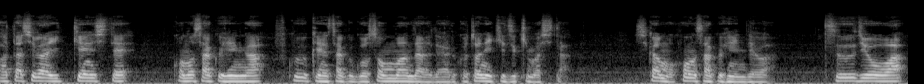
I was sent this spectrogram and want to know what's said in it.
私は一見してこの作品が福建作五尊曼荼羅であることに気づきました。しかも本作品では通常は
